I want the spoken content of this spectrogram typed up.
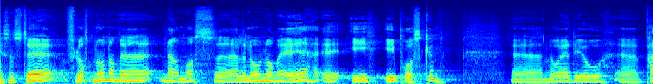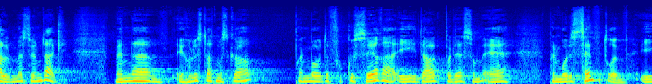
Jeg syns det er flott nå når vi nærmer oss, eller nå når vi er i, i påsken. Eh, nå er det jo eh, palmesøndag. Men eh, jeg har lyst til at vi skal på en måte fokusere i dag på det som er på en måte sentrum i,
